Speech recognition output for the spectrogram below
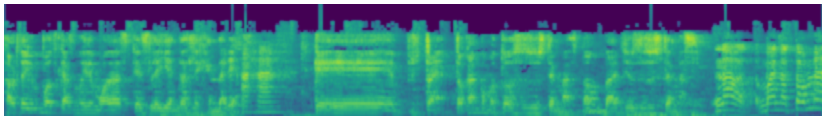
ahorita hay un podcast muy de modas que es Leyendas Legendarias, ajá. Que pues, tocan como todos esos temas, ¿no? Varios de esos temas. No, bueno, toma,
